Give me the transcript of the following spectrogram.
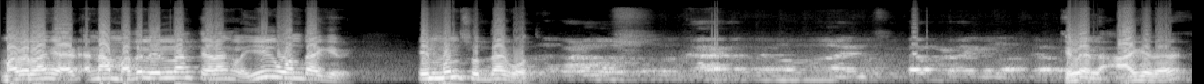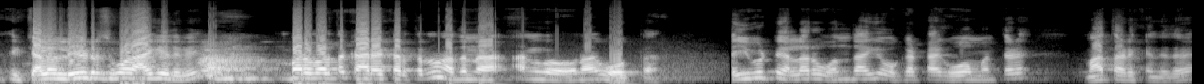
ಮೊದಲಂಗೆ ನಾ ಮೊದಲು ಇಲ್ಲ ಅಂತ ಹೇಳಂಗಿಲ್ಲ, ಈಗ ಒಂದಾಗಿವಿ. ಇನ್ ಮುಂದೆ ಸುದ್ದಾಗಿ ಹೋತು ಇಲ್ಲ ಇಲ್ಲ, ಆಗಿದೆ. ಈಗ ಕೆಲವು ಲೀಡರ್ಸ್ಗಳು ಆಗಿದ್ವಿ. ಬರ, ಬರ್ತಾ ಕಾರ್ಯಕರ್ತರು ಅದನ್ನ ಅನುಗುಣವಾಗಿ ಹೋಗ್ತಾರೆ. ದಯವಿಟ್ಟು ಎಲ್ಲರೂ ಒಂದಾಗಿ ಒಗ್ಗಟ್ಟಾಗಿ ಹೋಮ್ ಅಂತೇಳಿ ಮಾತಾಡ್ಕೊಂಡಿದ್ದೇವೆ.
